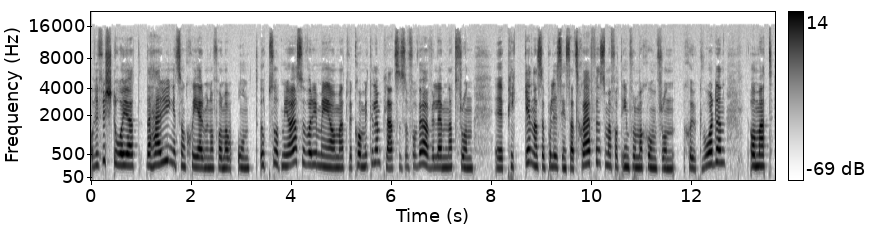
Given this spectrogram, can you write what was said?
Och vi förstår ju att det här är ju inget som sker med någon form av ont uppsåt, men jag har alltså varit med om att vi kommit till en plats och så får vi överlämnat från eh, Picken, alltså polisinsatschefen som har fått information från sjukvården om att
